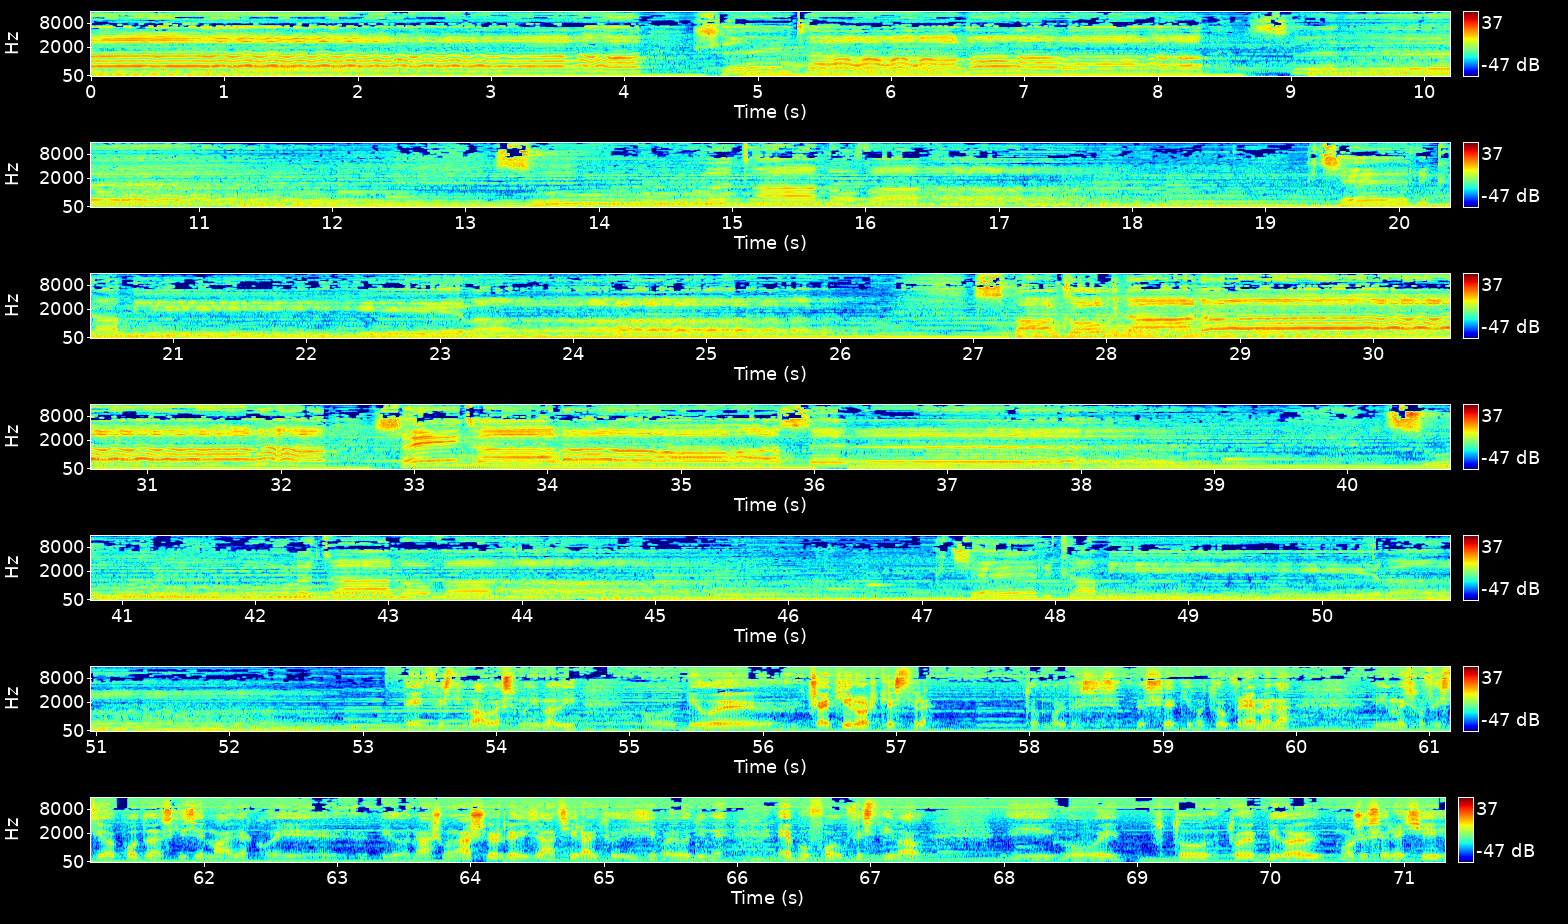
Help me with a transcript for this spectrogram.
svakog dana. Šetala se. Sultanova kćerka mila. Pet festivala smo imali, bilo je četiri orkestra, to mora da se, da se setimo tog vremena. Imali smo festival podunavskih zemalja koji je bilo naš, u našoj organizaciji Radio Televizije Vojvodine, Ebu Folk festival i ovaj, to, to je bila, može se reći,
